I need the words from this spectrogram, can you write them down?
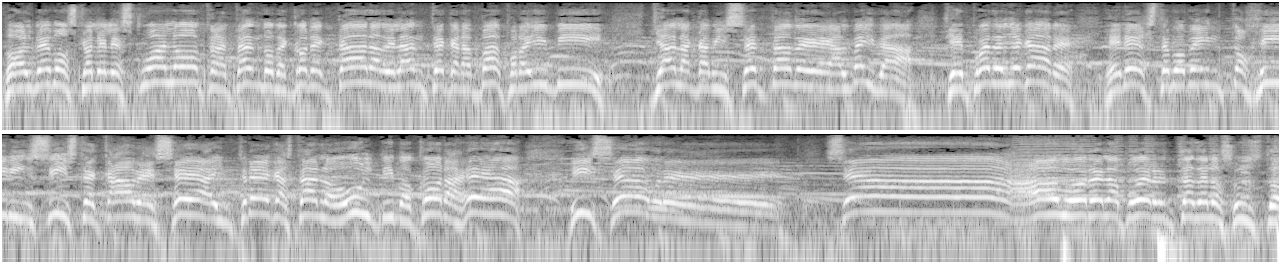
Volvemos con el escualo, tratando de conectar. Adelante Carapaz, por ahí vi ya la camiseta de Almeida, que puede llegar en este momento. Gir insiste, cabecea, entrega hasta lo último, corajea y se abre. Se abre la puerta de los sustos.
